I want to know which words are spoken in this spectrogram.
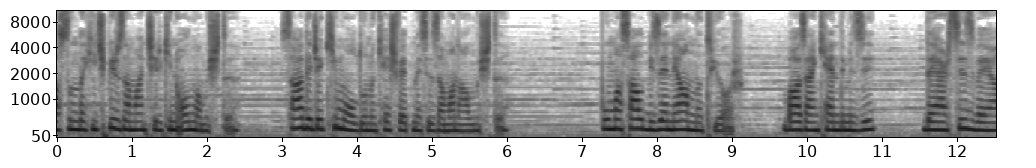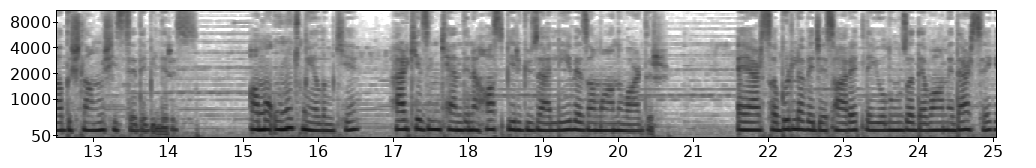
aslında hiçbir zaman çirkin olmamıştı. Sadece kim olduğunu keşfetmesi zaman almıştı. Bu masal bize ne anlatıyor? Bazen kendimizi değersiz veya dışlanmış hissedebiliriz. Ama unutmayalım ki herkesin kendine has bir güzelliği ve zamanı vardır. Eğer sabırla ve cesaretle yolumuza devam edersek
